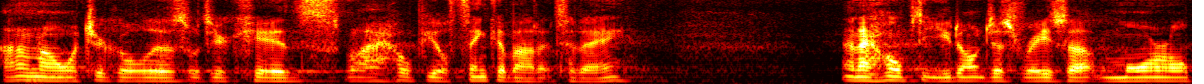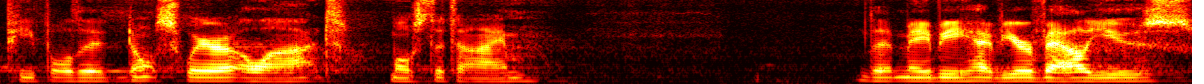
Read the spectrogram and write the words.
I don't know what your goal is with your kids, but I hope you'll think about it today. And I hope that you don't just raise up moral people that don't swear a lot most of the time, that maybe have your values,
